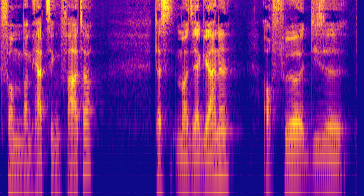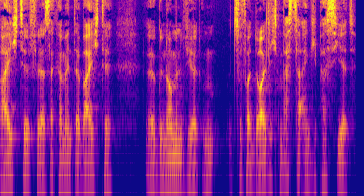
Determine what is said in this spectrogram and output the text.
vom barmherzigen Vater, das immer sehr gerne auch für diese Beichte, für das Sakrament der Beichte äh, genommen wird, um zu verdeutlichen, was da eigentlich passiert.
